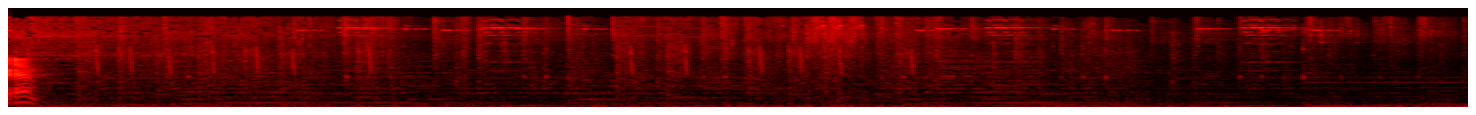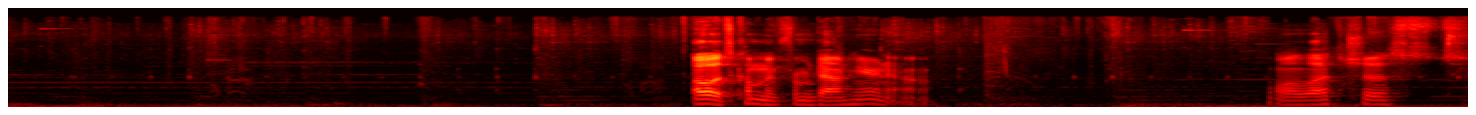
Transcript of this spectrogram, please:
Okay. Oh, it's coming from down here now. Well, let's just...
